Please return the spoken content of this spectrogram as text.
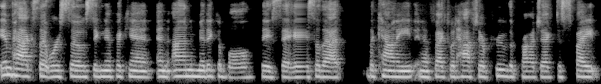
impacts that were so significant and unmitigable they say so that the county in effect would have to approve the project despite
